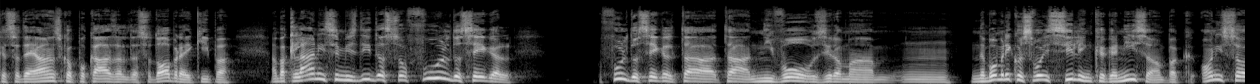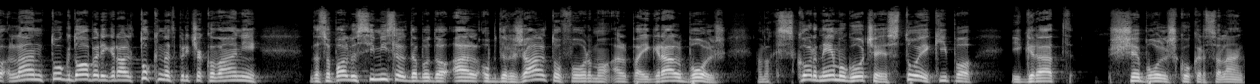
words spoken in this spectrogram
ki so dejansko pokazali, da so dobra ekipa. Ampak lani se mi zdi, da so full dosegali ful dosegli ta, ta nivo, oziroma mm, ne bom rekel svoj silin, ki ga niso, ampak oni so lani tako dobro igrali, tako nad pričakovanji, da so pa vsi mislili, da bodo ali obdržali to formo ali pa igrali boljš. Ampak skoraj ne mogoče je s to ekipo igrati še boljš, kot so lani.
